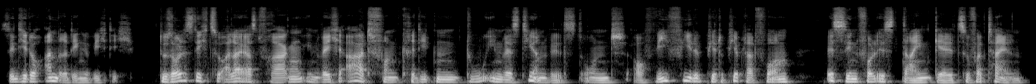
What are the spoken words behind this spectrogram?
sind jedoch andere Dinge wichtig. Du solltest dich zuallererst fragen, in welche Art von Krediten du investieren willst und auf wie viele Peer-to-Peer-Plattformen es sinnvoll ist, dein Geld zu verteilen.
